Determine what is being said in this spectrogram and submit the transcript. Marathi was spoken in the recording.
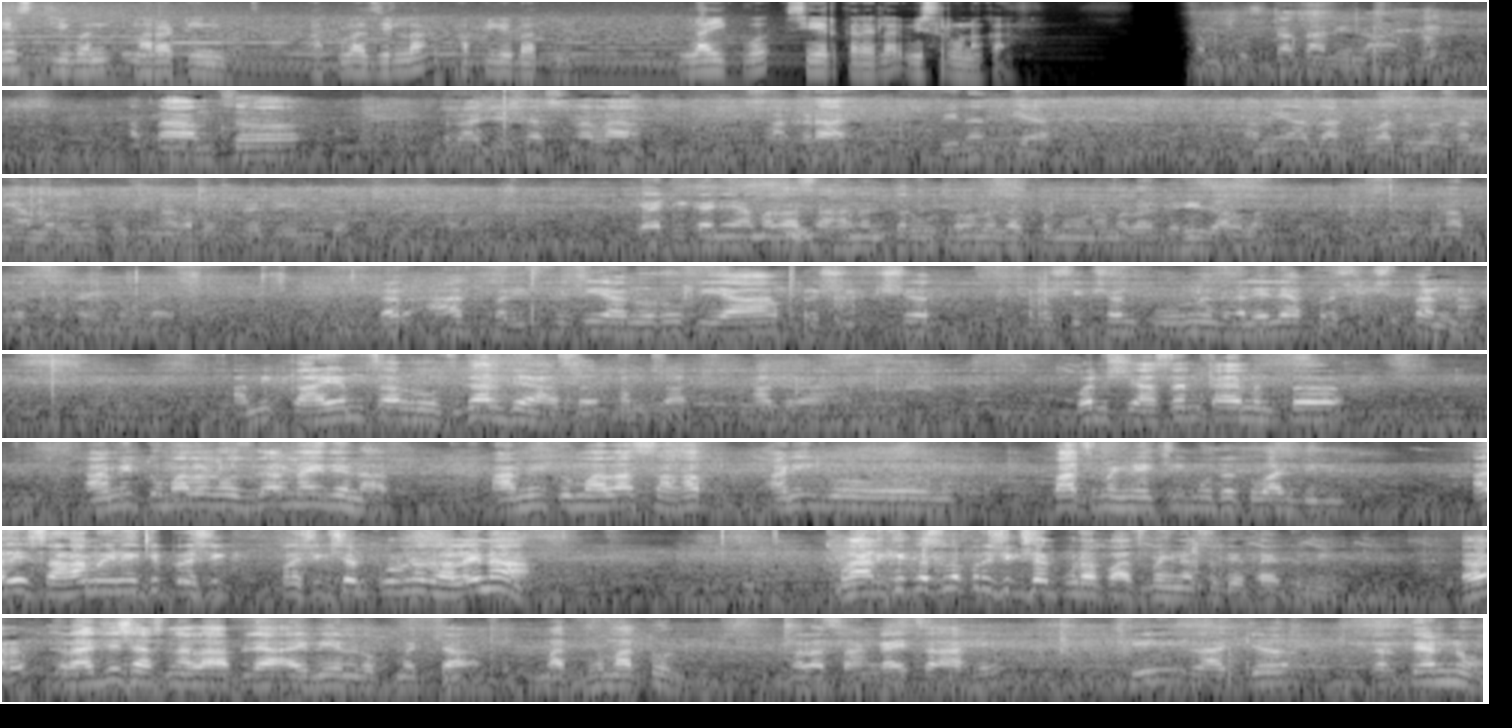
यस जीवन मराठी न्यूज. आपला जिल्हा आपली बातमी. लाईक व शेअर करायला विसरू नका. संपुष्टात आलेला आहे. आता आमचं राज्य शासनाला साकडा आहे विनंती आहे. आम्ही आज आठवा दिवस आम्ही आमरण उपोषणाला बसलोय बेमुदत उपोषणाला. ठिकाणी आम्हाला सहा नंतर उठवलं जातं म्हणून आम्हाला घरी जावं लागतं. म्हणजे पुन्हा परत सकाळी नऊला तर आज परिस्थिती अनुरूप या प्रशिक्षक प्रशिक्षण पूर्ण झालेल्या प्रशिक्षितांना आम्ही कायमचा रोजगार द्या असं आमचा आग्रह आहे. पण शासन काय म्हणतं? आम्ही तुम्हाला रोजगार नाही देणार. आम्ही तुम्हाला सहा आणि पाच महिन्याची मुदत वाढ दिली. अरे सहा महिन्याची प्रशिक प्रशिक्षण पूर्ण झालंय ना? मग आणखी कसलं प्रशिक्षण पुरा पाच महिन्याचं देताय तुम्ही? तर राज्य शासनाला आपल्या आय बी एन लोकमतच्या माध्यमातून मला सांगायचं आहे की राज्यकर्त्यांनो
